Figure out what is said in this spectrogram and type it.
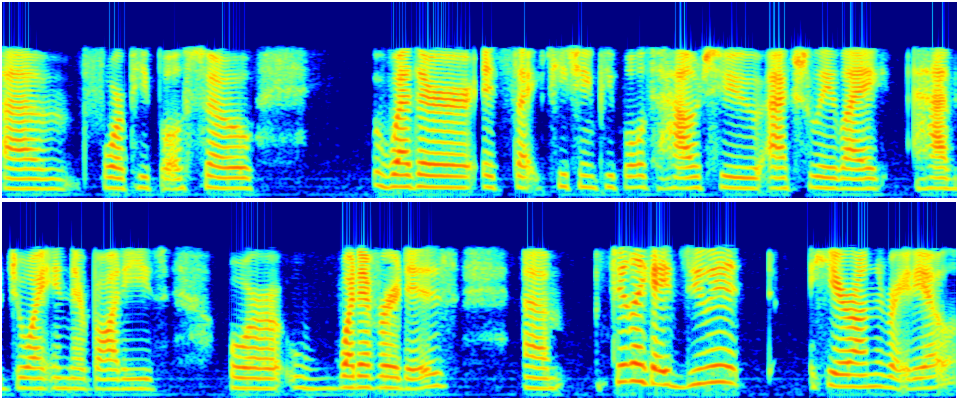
um, for people. So whether it's like teaching people how to actually like have joy in their bodies or whatever it is. Um, I feel like I do it here on the radio,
